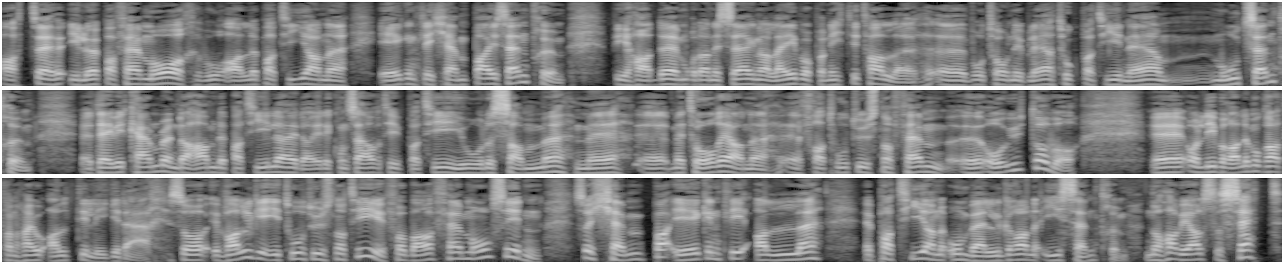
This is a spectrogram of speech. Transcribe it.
At eh, i løpet av fem år, hvor alle partiene egentlig kjempa i sentrum Vi hadde moderniseringen av Labour på 90-tallet, hvor Tony Blair tok partiet ned mot sentrum. David Cameron, da han ble partileder i Det konservative partiet, gjorde det samme med, med Toryene fra 2005 og utover. Og Liberaldemokratene har jo alltid ligget der. Så valget i 2010, for bare fem år siden, så kjempa egentlig alle partiene om velgerne i sentrum. Nå har vi altså sett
